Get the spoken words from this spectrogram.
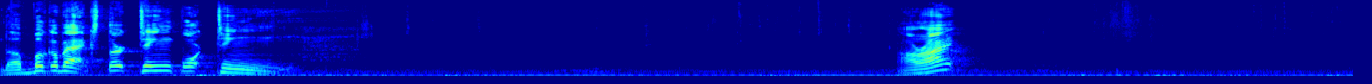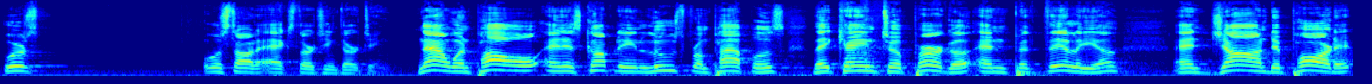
The book of Acts, 13, 14. All right? Where's, we'll start at Acts 13, 13. Now, when Paul and his company loosed from Paphos, they came to Perga and Pamphylia, and John departed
